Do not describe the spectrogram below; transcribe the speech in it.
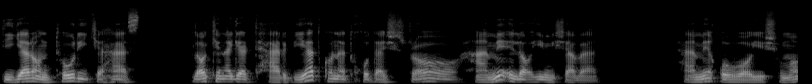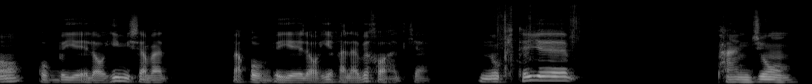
دیگر آن طوری که هست لکن اگر تربیت کند خودش را همه الهی می شود همه قوای شما قوه الهی می شود و قوه الهی غلبه خواهد کرد. نکته پنجم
